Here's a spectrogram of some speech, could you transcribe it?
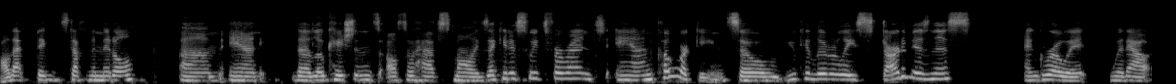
all that big stuff in the middle. Um, and the locations also have small executive suites for rent and co working. So you can literally start a business and grow it without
